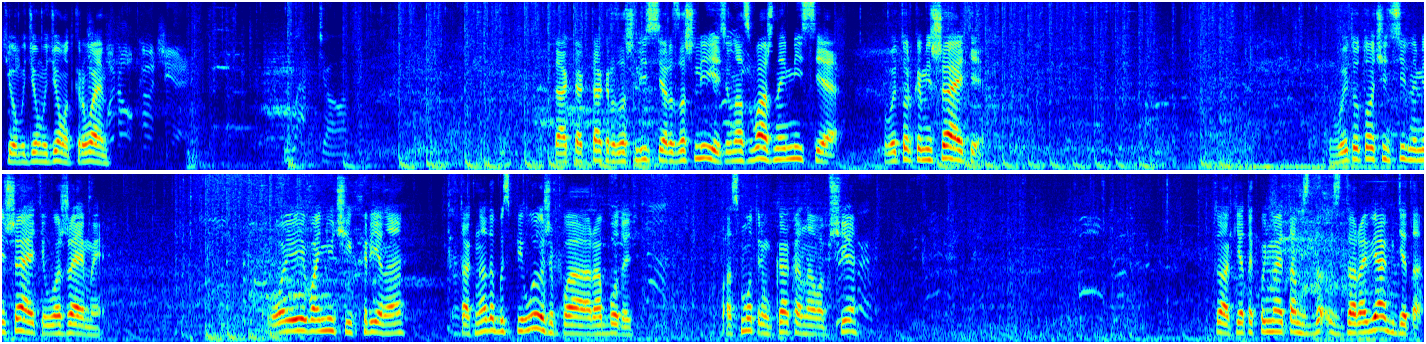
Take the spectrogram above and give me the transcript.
Идем, идем, идем, открываем. Так, так, так, разошлись все, разошлись. У нас важная миссия. Вы только мешаете. Вы тут очень сильно мешаете, уважаемые. Ой, вонючий хрен, а. Так, надо бы с пилой уже поработать. Посмотрим, как она вообще. Так, я так понимаю, там здоровяк где-то.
